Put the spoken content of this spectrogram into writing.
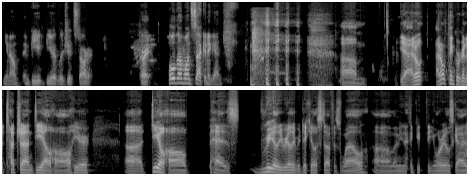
you know, and be be a legit starter. All right, hold on one second again. um, yeah, I don't I don't think we're going to touch on DL Hall here. Uh, DL Hall has really really ridiculous stuff as well. Um, I mean, I think the Orioles guys,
